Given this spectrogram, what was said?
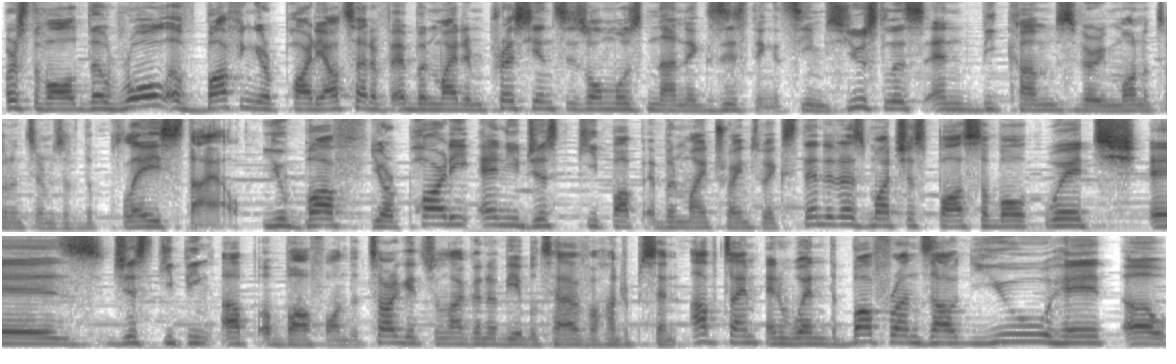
First of all, the role of buffing your party outside of Ebon Might and Prescience is almost non-existing. It seems useless and becomes very monotone in terms of the play style. You buff your party and you just keep up Ebon Might trying to extend it as much as possible, which is just keeping up a buff on the targets. You're not going to be able to have 100% uptime. And when the buff runs out, you hit a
